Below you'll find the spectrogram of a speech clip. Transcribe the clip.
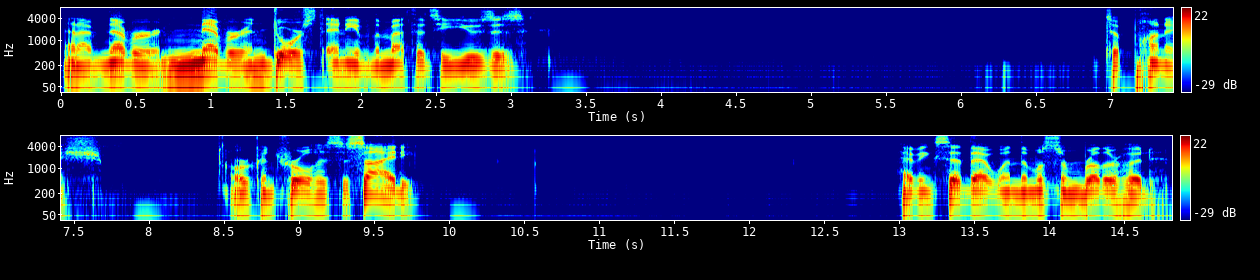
And I've never, never endorsed any of the methods he uses to punish or control his society. Having said that, when the Muslim Brotherhood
